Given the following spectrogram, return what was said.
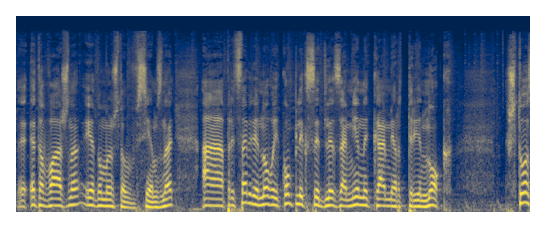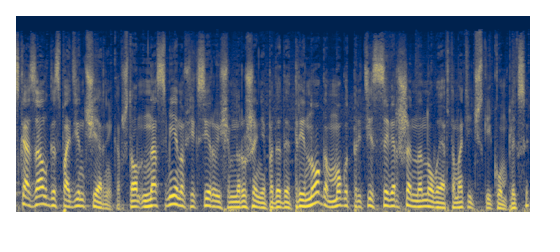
э, это важно, я думаю, что всем знать, а представили новые комплексы для замены камер «Тренок». Что сказал господин Черников? Что на смену фиксирующим нарушение ПДД треногам могут прийти совершенно новые автоматические комплексы.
